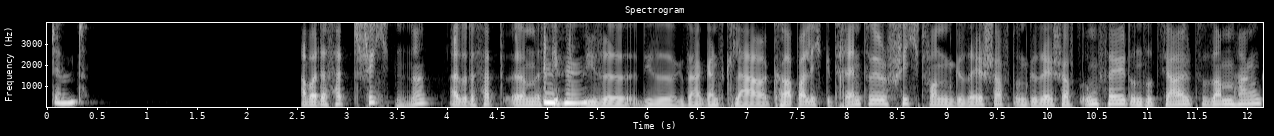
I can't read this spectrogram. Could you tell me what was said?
Stimmt. Aber das hat Schichten, ne? Also das hat, ähm, es mhm. gibt diese, diese ganz klare körperlich getrennte Schicht von Gesellschaft und Gesellschaftsumfeld und Sozialzusammenhang.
